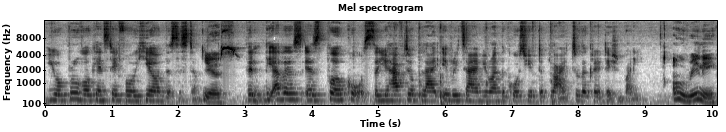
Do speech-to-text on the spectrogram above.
your approval can stay for a year on the system. yes. The, the others is per course. So you have to apply every time you run the course, you have to apply to the accreditation body. Oh, really?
